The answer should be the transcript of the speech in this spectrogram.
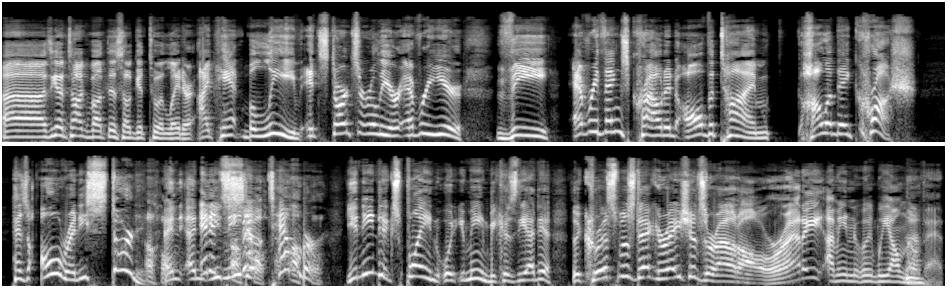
Uh, I was going to talk about this. I'll get to it later. I can't believe it starts earlier every year. The everything's crowded all the time. Holiday crush has already started, And, and, you it's need September. To, you need to explain what you mean because the idea the Christmas decorations are out already. I mean, we, we all know that,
